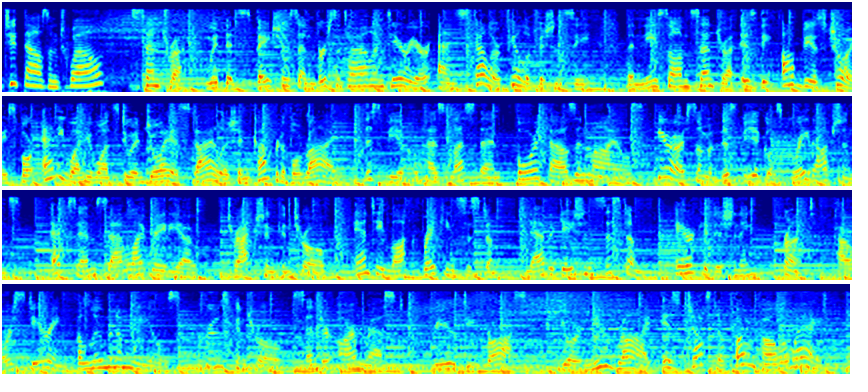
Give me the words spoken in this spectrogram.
2012 Sentra. With its spacious and versatile interior and stellar fuel efficiency, the Nissan Sentra is the obvious choice for anyone who wants to enjoy a stylish and comfortable ride. This vehicle has less than 4,000 miles. Here are some of this vehicle's great options. XM satellite radio, traction control, anti-lock braking system, navigation system, air conditioning, front, power steering, aluminum wheels, cruise control, center armrest, rear defrost. Your new ride is just a phone call away.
